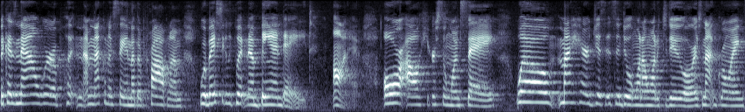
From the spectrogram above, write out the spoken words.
Because now we're putting, I'm not gonna say another problem, we're basically putting a band-aid on it. Or I'll hear someone say, well, my hair just isn't doing what I want it to do or it's not growing.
